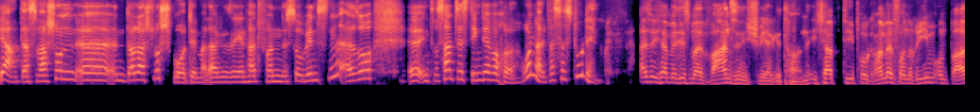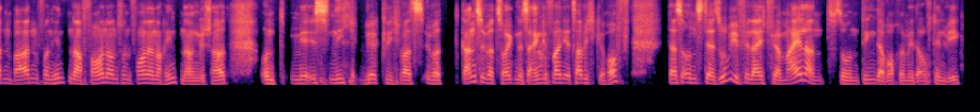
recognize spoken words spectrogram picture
Ja, das war schon äh, ein doller Schlusssport, den man da gesehen hat von So Winston. Also äh, interessantes Ding der Woche. Ronald, was hast du denn? Also ich habe mir diesmal wahnsinnig schwer getan. Ich habe die Programme von Riem und Baden-Baden von hinten nach vorne und von vorne nach hinten angeschaut und mir ist nicht wirklich was über, ganz Überzeugendes eingefallen. Jetzt habe ich gehofft, dass uns der Subi vielleicht für Mailand so ein Ding der Woche mit auf den Weg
